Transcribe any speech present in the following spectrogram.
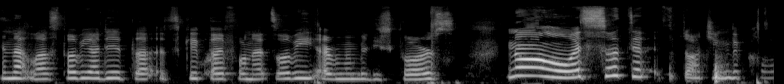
in that last lobby I did, the Escape iPhone X obby? I remember these cars. No, I sucked at dodging the car.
